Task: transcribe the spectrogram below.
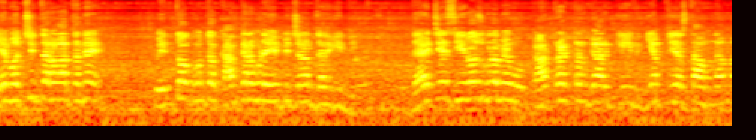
మేము వచ్చిన తర్వాతనే ఎంతో కొంత కంకర కూడా వేయించడం జరిగింది. దయచేసి ఈరోజు కూడా మేము కాంట్రాక్టర్ గారికి విజ్ఞప్తి చేస్తూ ఉన్నాం.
